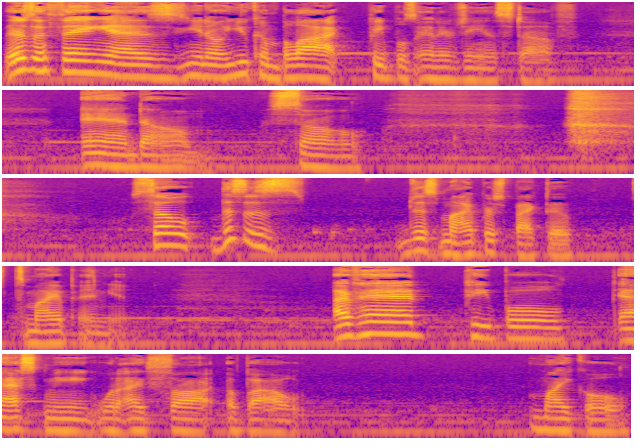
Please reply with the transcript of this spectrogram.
There's a thing as, you know, you can block people's energy and stuff. And um so so this is just my perspective. It's my opinion. I've had people asked me what I thought about Michael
